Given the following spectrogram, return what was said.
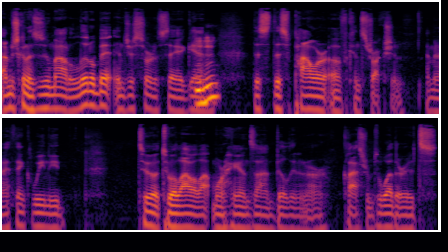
I'm just going to zoom out a little bit and just sort of say again Mhm. this this power of construction. I mean, I think we need to to allow a lot more hands-on building in our classrooms, whether it's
